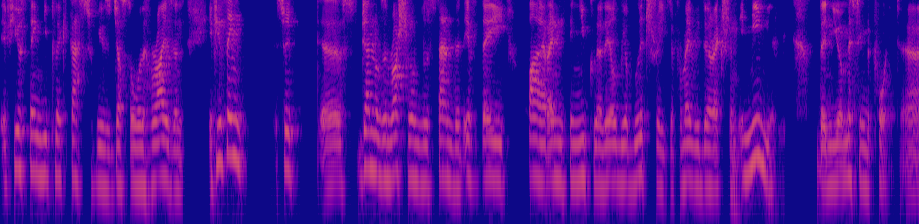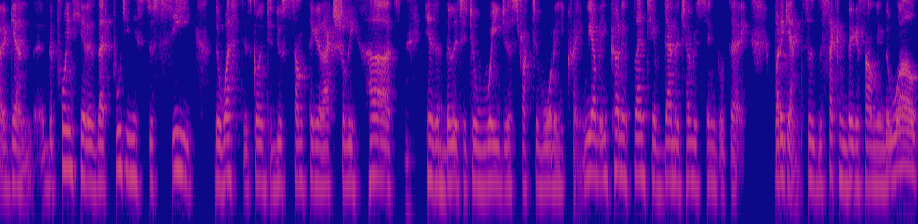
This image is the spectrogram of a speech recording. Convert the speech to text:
if you think nuclear catastrophe is just over the horizon, if you think uh, generals in Russia understand that if they fire anything nuclear, they'll be obliterated from every direction hmm. immediately, then you're missing the point. Uh, again, the point here is that Putin needs to see the West is going to do something that actually hurts hmm. his ability to wage a destructive war in Ukraine. We are incurring plenty of damage every single day. But again, this is the second biggest army in the world.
